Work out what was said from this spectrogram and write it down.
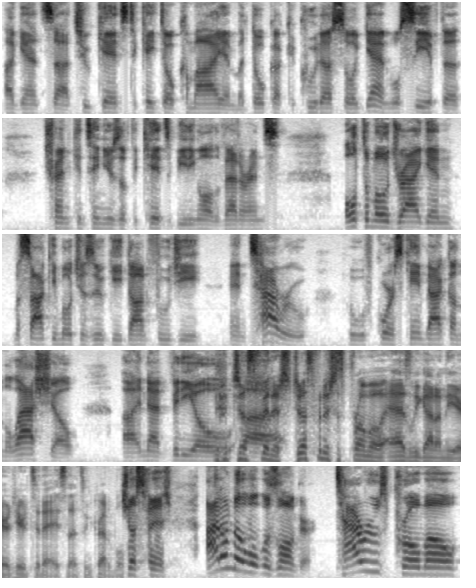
against uh, two kids, Taketo Kamei and Madoka Kikuta. So again, we'll see if the trend continues of the kids beating all the veterans. Ultimo Dragon, Masaki Mochizuki, Don Fuji, and Taru, who of course came back on the last show uh, in that video. just uh, finished. Just finished this promo as we got on the air here today, so that's incredible. Just finished. I don't know what was longer, Taru's promo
